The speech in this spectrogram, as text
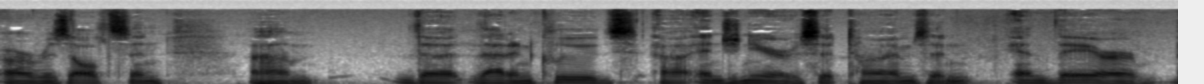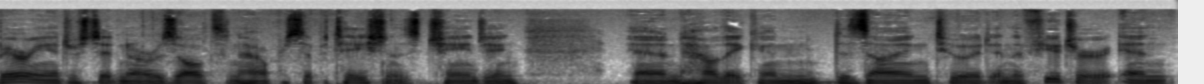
our results, and um, the, that includes uh, engineers at times, and, and they are very interested in our results and how precipitation is changing and how they can design to it in the future. And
